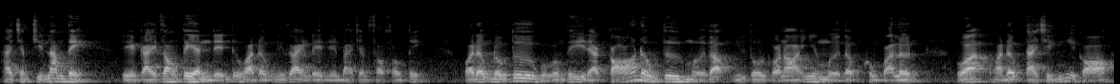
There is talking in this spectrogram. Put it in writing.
295 tỷ thì cái dòng tiền đến từ hoạt động kinh doanh lên đến 366 tỷ. Hoạt động đầu tư của công ty là có đầu tư mở rộng như tôi có nói nhưng mở rộng không quá lớn đúng không ạ? Hoạt động tài chính thì có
